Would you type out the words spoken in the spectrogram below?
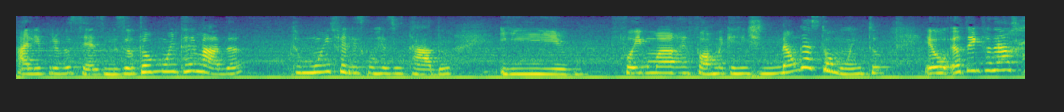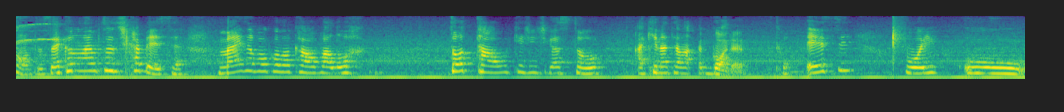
ali pra vocês. Mas eu tô muito animada, tô muito feliz com o resultado e foi uma reforma que a gente não gastou muito. Eu, eu tenho que fazer as contas, é que eu não lembro tudo de cabeça. Mas eu vou colocar o valor total que a gente gastou aqui na tela agora. Então esse foi o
